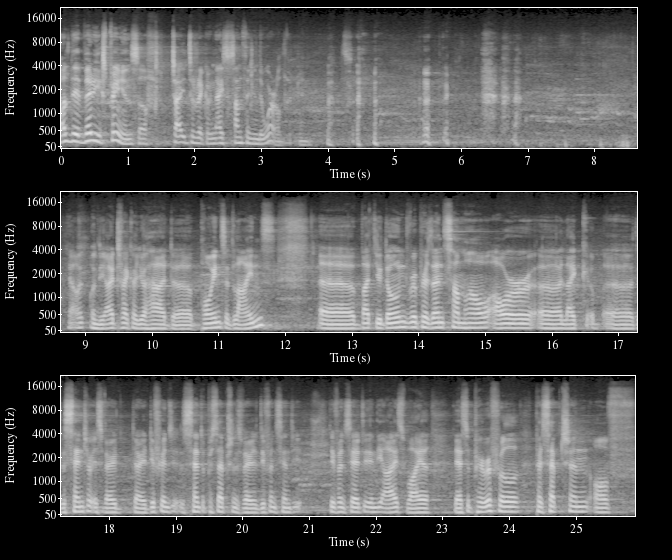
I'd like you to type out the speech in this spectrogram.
all the very experience of trying to recognize something in the world. I mean, yeah, on the eye tracker, you had uh, points and lines. Uh, but you don't represent somehow our uh, like uh, the center is very very different. Center perception is very different, differentiated in the eyes, while there's a peripheral perception of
